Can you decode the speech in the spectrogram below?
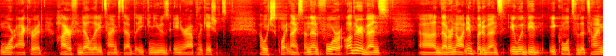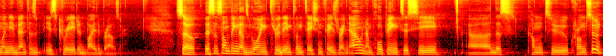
more accurate, higher fidelity timestamp that you can use in your applications, uh, which is quite nice. And then for other events uh, that are not input events, it would be equal to the time when the event is, is created by the browser. So this is something that's going through the implementation phase right now, and I'm hoping to see uh, this come to Chrome soon.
